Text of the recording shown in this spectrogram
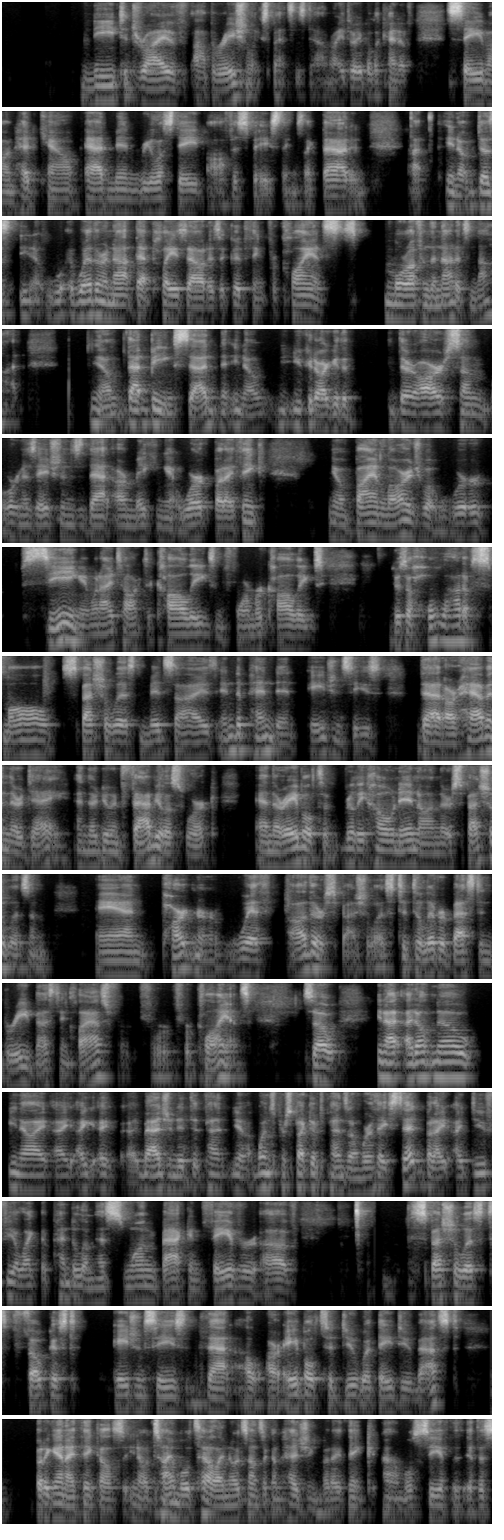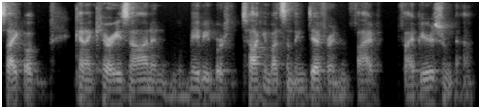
need to drive operational expenses down, right? They're able to kind of save on headcount, admin, real estate, office space, things like that. And, uh, you know, does, you know, w- whether or not that plays out as a good thing for clients, more often than not, it's not. You know, that being said, you know, you could argue that there are some organizations that are making it work, but I think, you know, by and large, what we're seeing, and when I talk to colleagues and former colleagues, there's a whole lot of small specialist mid-sized independent agencies that are having their day and they're doing fabulous work and they're able to really hone in on their specialism and partner with other specialists to deliver best in breed best in class for, for, for clients So, you know, I, I don't know. You know, I, I, I imagine it depends. You know, one's perspective depends on where they sit, but I, I do feel like the pendulum has swung back in favor of specialist focused agencies that are able to do what they do best but again, I think I'll you know time will tell. I know it sounds like I'm hedging, but I think um, we'll see if the, if the cycle kind of carries on, and maybe we're talking about something different in five five years from now.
